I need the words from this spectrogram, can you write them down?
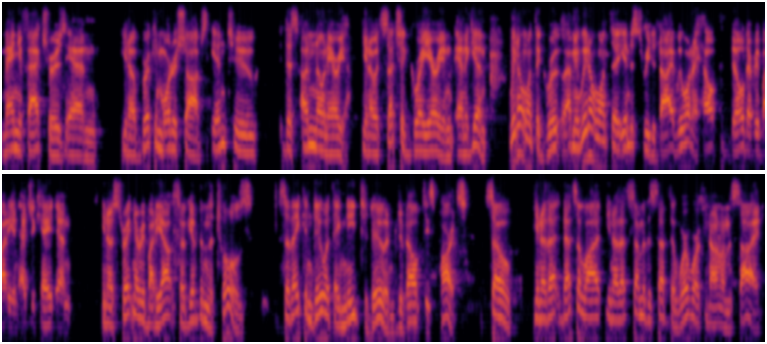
manufacturers and you know brick and mortar shops into this unknown area. You know, it's such a gray area. And, and again, we don't want the group, I mean, we don't want the industry to die. We want to help build everybody and educate and, you know, straighten everybody out. So give them the tools so they can do what they need to do and develop these parts. So, you know, that that's a lot, you know, that's some of the stuff that we're working on on the side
